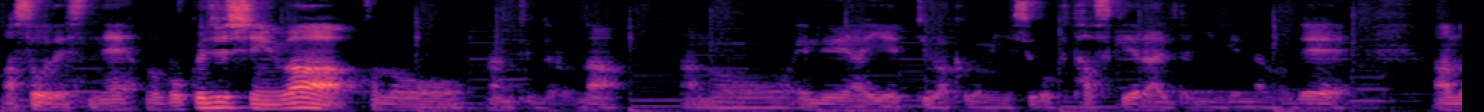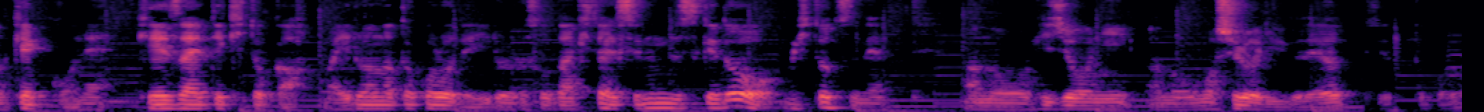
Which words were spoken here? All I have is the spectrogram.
まあ、そうですね、ま僕自身はこのなんて言うんだろうなあの NAIA っていう枠組みにすごく助けられた人間なのであの結構ね経済的とか、まあ、いろんなところでいろいろ相談来たりするんですけど一つねあの非常にあの面白いリーグだよっていうところ、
